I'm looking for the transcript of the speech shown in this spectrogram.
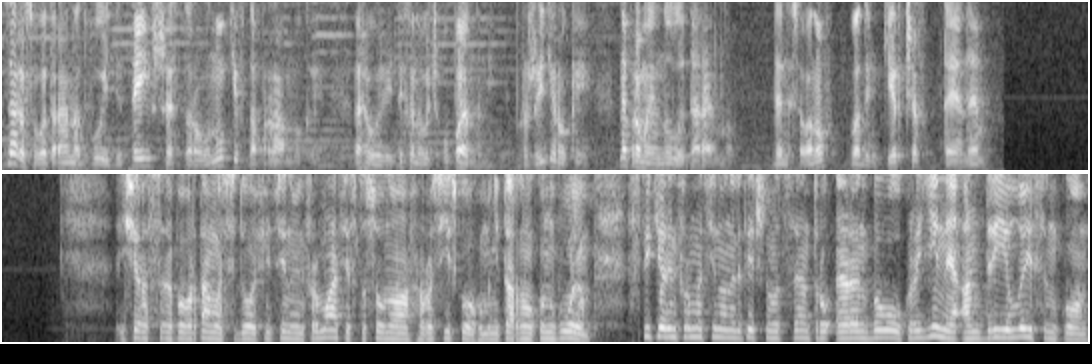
Зараз у ветерана двоє дітей, шестеро онуків та правнуки. Григорій Тихонович упевнений, прожиті роки не промайнули даремно. Денис Іванов, Вадим Кірчев, ТНМ. І ще раз е, повертаємось до офіційної інформації стосовно російського гуманітарного конвою. Спікер інформаційно-аналітичного центру РНБО України Андрій Лисенко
